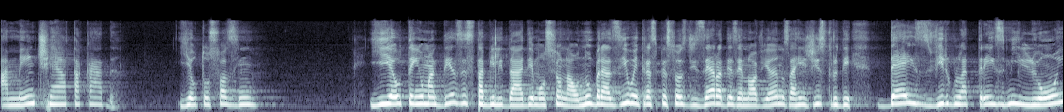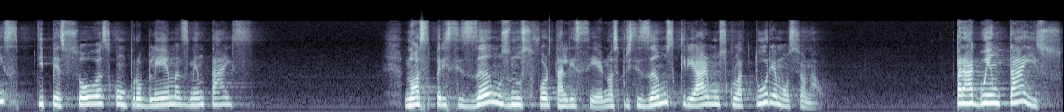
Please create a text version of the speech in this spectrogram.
A mente é atacada. E eu estou sozinho. E eu tenho uma desestabilidade emocional. No Brasil, entre as pessoas de 0 a 19 anos, há registro de 10,3 milhões de pessoas com problemas mentais. Nós precisamos nos fortalecer, nós precisamos criar musculatura emocional para aguentar isso.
